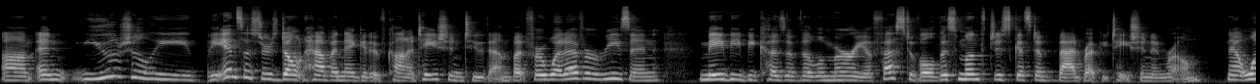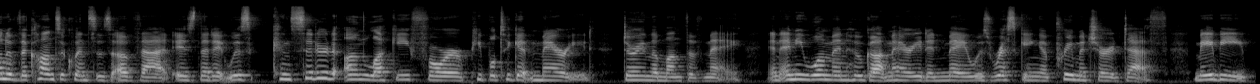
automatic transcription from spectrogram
Um, and usually the ancestors don't have a negative connotation to them, but for whatever reason, maybe because of the Lemuria festival, this month just gets a bad reputation in Rome. Now, one of the consequences of that is that it was considered unlucky for people to get married during the month of May, and any woman who got married in May was risking a premature death, maybe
